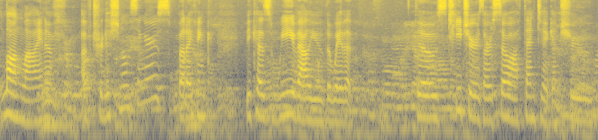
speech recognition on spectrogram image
long line of, of traditional singers, but I think because we value the way that those teachers are so authentic and true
